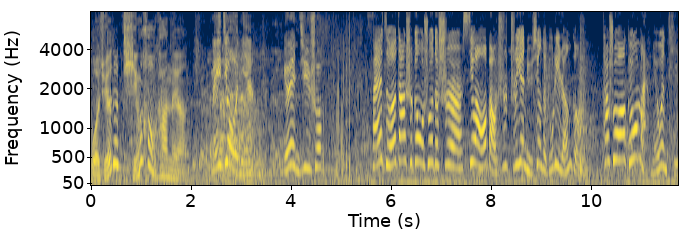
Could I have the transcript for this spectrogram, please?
我觉得挺好看的呀。没救了你，圆圆，你继续说。白泽当时跟我说的是，希望我保持职业女性的独立人格。他说给我买没问题，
